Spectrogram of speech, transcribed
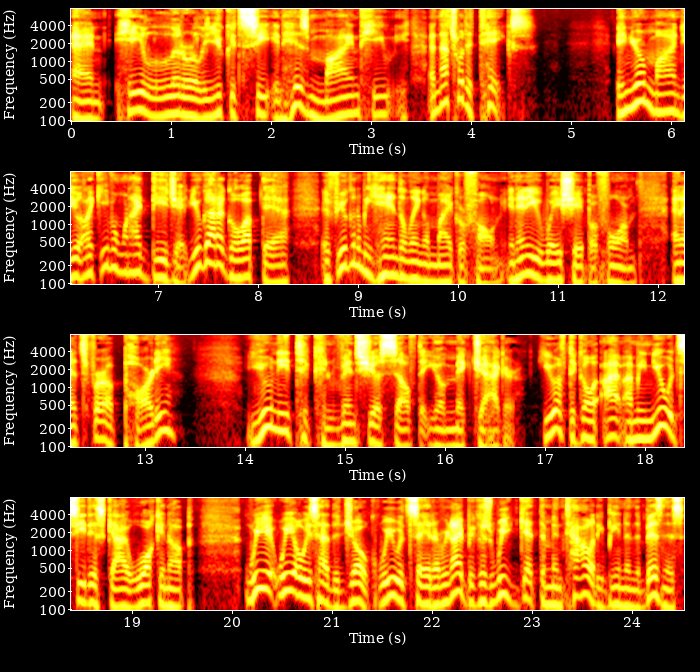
and he literally, you could see in his mind, he, and that's what it takes in your mind, you like even when I DJ, you got to go up there if you're going to be handling a microphone in any way, shape, or form, and it's for a party. You need to convince yourself that you're Mick Jagger. You have to go. I, I, mean, you would see this guy walking up. We we always had the joke. We would say it every night because we get the mentality being in the business.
